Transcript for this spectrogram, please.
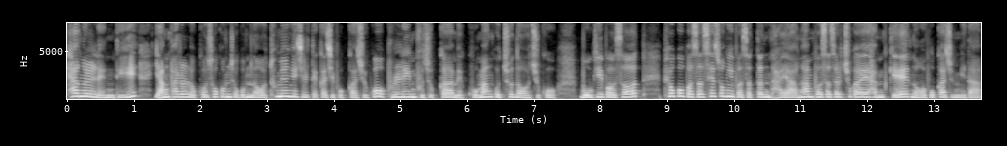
향을 낸 뒤 양파를 넣고 소금 조금 넣어 투명해질 때까지 볶아주고 불린 부죽과 매콤한 고추 넣어주고 목이버섯, 표고버섯, 새송이버섯 등 다양한 버섯을 추가해 함께 넣어 볶아줍니다.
